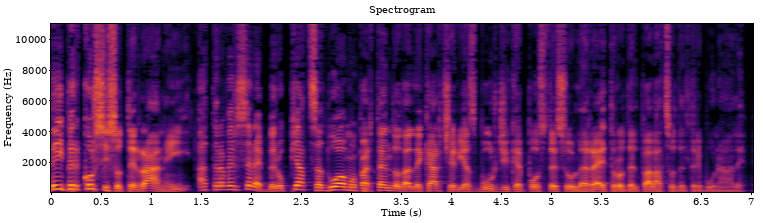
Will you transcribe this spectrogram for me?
Dei percorsi sotterranei attraverserebbero Piazza Duomo partendo dalle carceri asburgiche poste sul retro del palazzo del tribunale.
